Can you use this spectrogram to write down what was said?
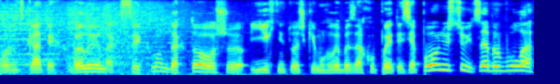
можна сказати, хвилинах, секундах того, що їхні точки могли би захопитися повністю, і це би була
